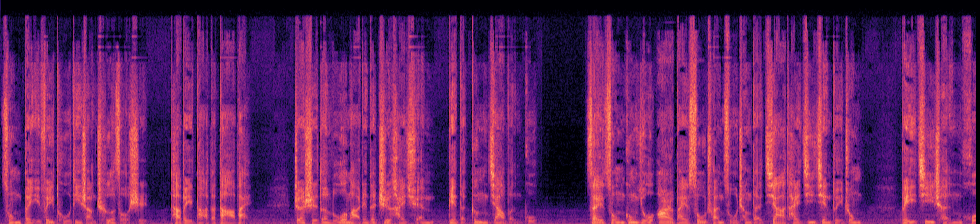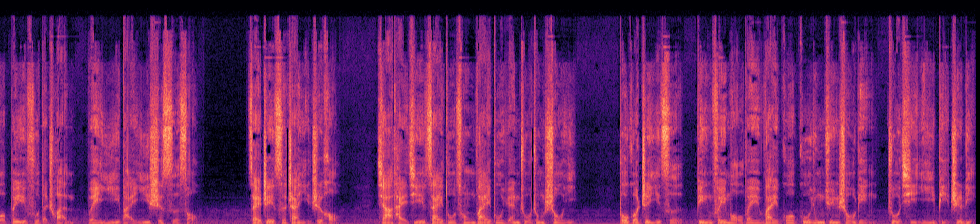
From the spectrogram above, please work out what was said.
从北非土地上撤走时，他被打得大败，这使得罗马人的制海权变得更加稳固。在总共由二百艘船组成的迦太基舰队中，被击沉或被俘的船为一百一十四艘。在这次战役之后，迦太基再度从外部援助中受益。不过这一次并非某位外国雇佣军首领助其一臂之力，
